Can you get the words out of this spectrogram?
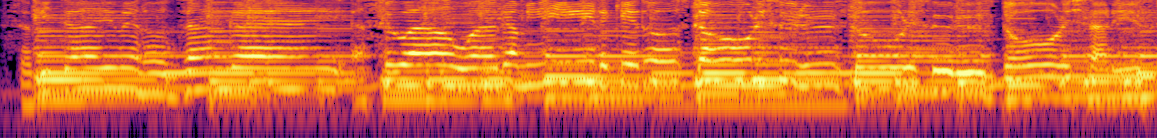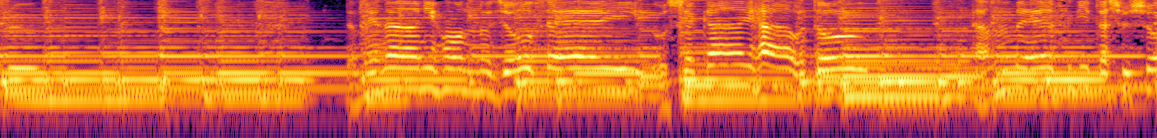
錆びた夢の残骸。明日は我が身だけどストーリーするストーリーするストーリーしたりする。ダメな日本の情勢を社会派はと短命すぎた首相。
